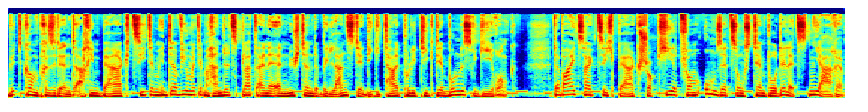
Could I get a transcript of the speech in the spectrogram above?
Bitkom-Präsident Achim Berg zieht im Interview mit dem Handelsblatt eine ernüchternde Bilanz der Digitalpolitik der Bundesregierung. Dabei zeigt sich Berg schockiert vom Umsetzungstempo der letzten Jahre.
